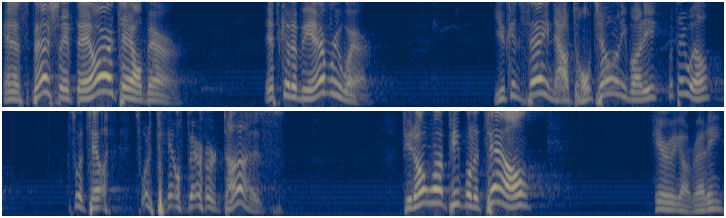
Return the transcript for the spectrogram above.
And especially if they are a talebearer, it's to be everywhere. You can say, now don't tell anybody, but they will. That's what, a tail, that's what a talebearer does. If you don't want people to tell, here we go, ready?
